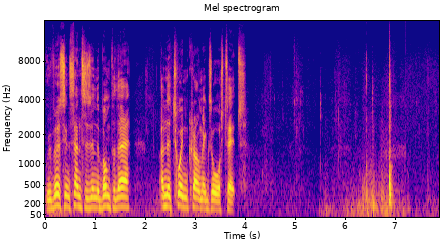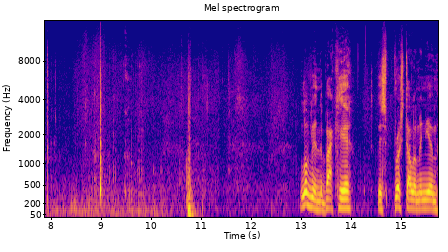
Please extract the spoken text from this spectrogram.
Reversing sensors in the bumper there and the twin chrome exhaust tips. Lovely in the back here, this brushed aluminium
